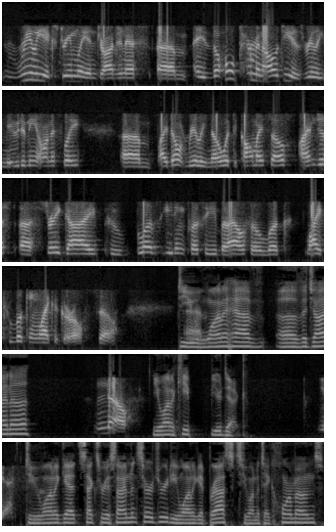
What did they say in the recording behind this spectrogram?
really extremely androgynous. Um, I, the whole terminology is really new to me, honestly. Um, I don't really know what to call myself. I'm just a straight guy who loves eating pussy, but I also look like looking like a girl. So, do you um, want to have a vagina? No. You want to keep your dick? Yes. Do you want to get sex reassignment surgery? Do you want to get breasts? Do you want to take hormones?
